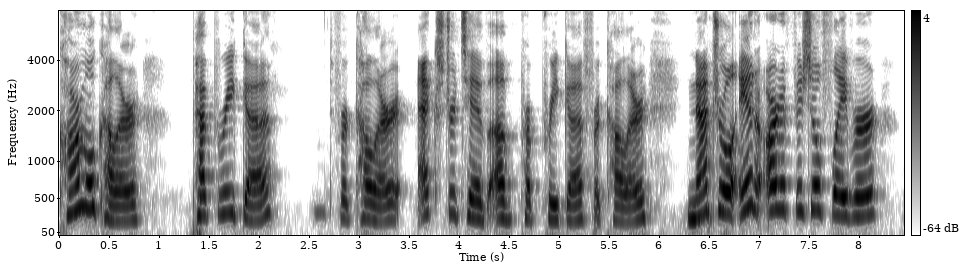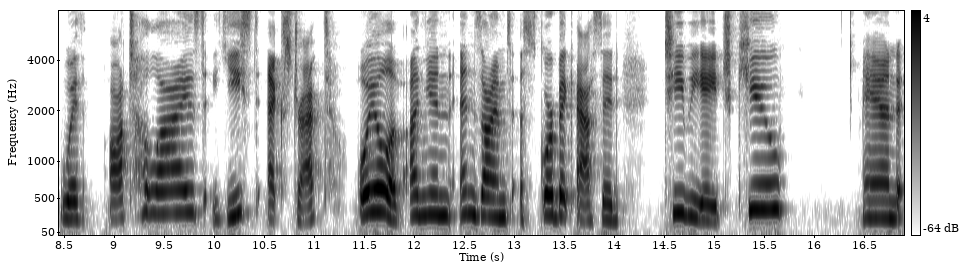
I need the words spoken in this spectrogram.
caramel color, paprika for color, extractive of paprika for color, natural and artificial flavor with autolyzed yeast extract, oil of onion, enzymes, ascorbic acid, TBHQ, and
